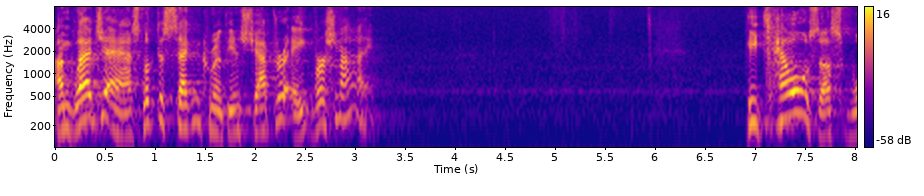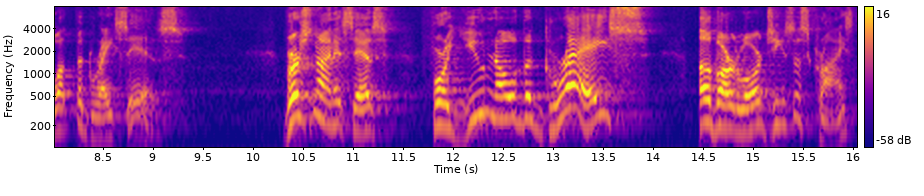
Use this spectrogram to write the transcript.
I'm glad you asked. Look to 2 Corinthians chapter 8, verse 9. He tells us what the grace is. Verse 9 it says, For you know the grace of our Lord Jesus Christ,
